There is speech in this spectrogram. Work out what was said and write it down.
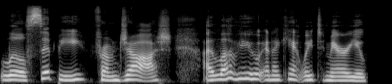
Lil Sippy from Josh. I love you and I can't wait to marry you.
